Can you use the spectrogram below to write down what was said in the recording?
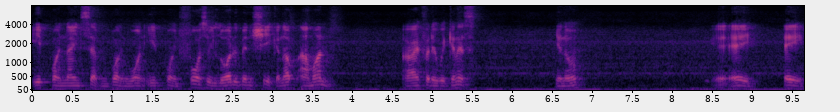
8.97.1 8.4 so the Lord has been shaken up Ammon alright for the wickedness you know hey hey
